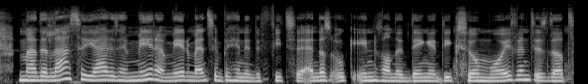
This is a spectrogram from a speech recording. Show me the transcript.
maar de laatste jaren zijn meer en meer mensen beginnen te fietsen. En dat is ook een van de dingen die ik zo mooi vind, is dat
